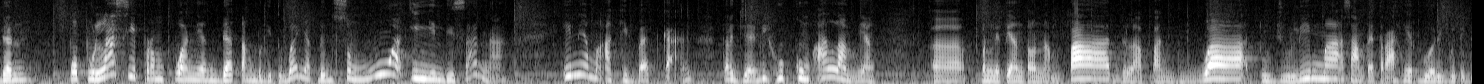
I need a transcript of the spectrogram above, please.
dan populasi perempuan yang datang begitu banyak dan semua ingin di sana, ini yang mengakibatkan terjadi hukum alam yang uh, penelitian tahun 64, 82, 75 sampai terakhir 2013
